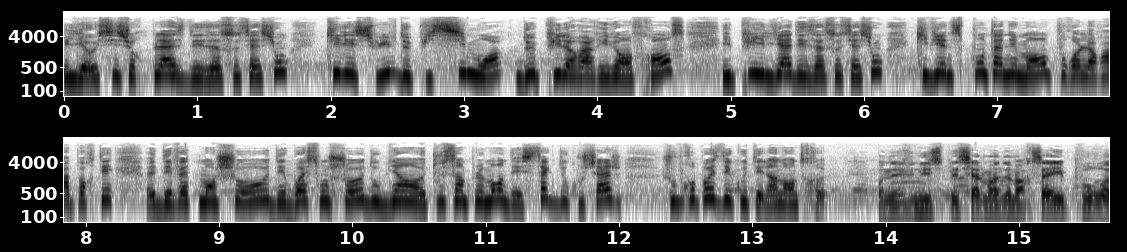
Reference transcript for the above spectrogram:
Il y a aussi sur place des associations qui les suivent depuis six mois, depuis leur arrivée en France. Et puis il y a des associations qui viennent spontanément pour leur apporter des vêtements chauds, des boissons chaudes ou bien tout simplement des sacs de couchage. Je vous propose d'écouter l'un d'entre eux. On est venu spécialement de Marseille pour,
